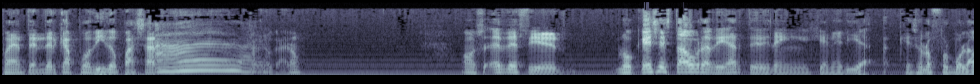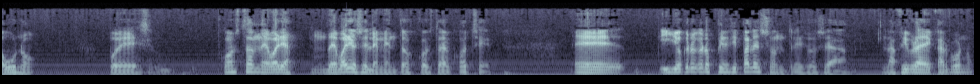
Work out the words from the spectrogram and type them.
para entender qué ha podido pasar. Ah, vale. Claro, claro. Vamos, es decir, lo que es esta obra de arte de la ingeniería, que son los Fórmula 1, pues constan de varias de varios elementos consta el coche. Eh, y yo creo que los principales son tres, o sea, la fibra de carbono,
